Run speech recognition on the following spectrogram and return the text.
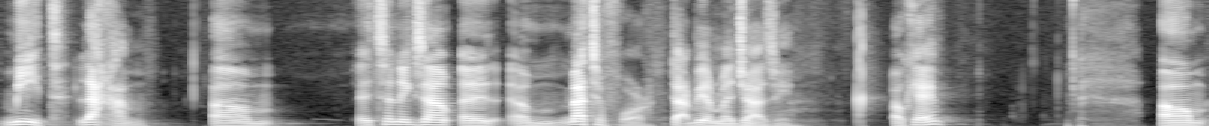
meat, لحم. Um, it's an example, a, a metaphor, تعبير مجازي. Okay? Um,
